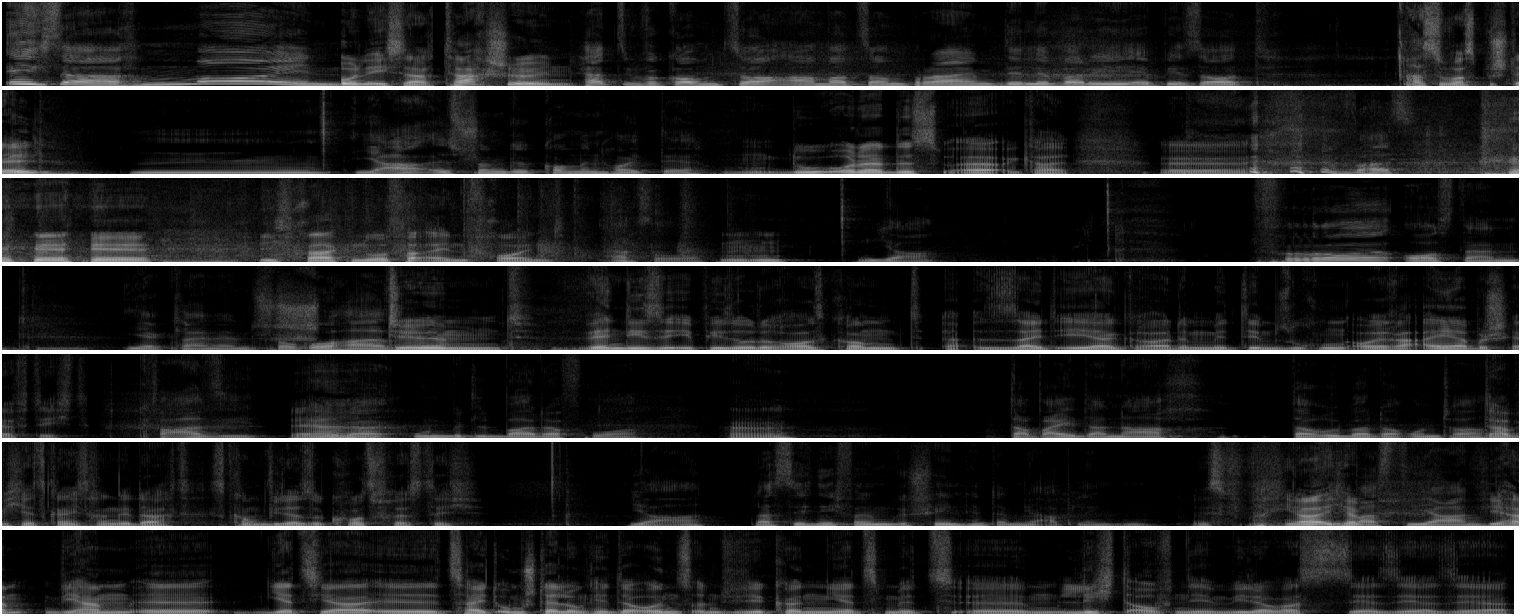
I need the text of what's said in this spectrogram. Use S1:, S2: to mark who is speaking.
S1: Ich sag Moin!
S2: Und ich sag Tag schön.
S1: Herzlich willkommen zur Amazon Prime Delivery Episode.
S2: Hast du was bestellt?
S1: Ja, ist schon gekommen heute.
S2: Du oder das? Äh, egal. Äh,
S1: Was?
S2: ich frage nur für einen Freund.
S1: Ach so.
S2: Mhm.
S1: Ja. Frohe Ostern, ihr kleinen Schokohasen.
S2: Stimmt. Wenn diese Episode rauskommt, seid ihr ja gerade mit dem Suchen eurer Eier beschäftigt.
S1: Quasi.
S2: Ja.
S1: Oder unmittelbar davor.
S2: Ja,
S1: Dabei, danach, darüber, darunter.
S2: da habe ich jetzt gar nicht dran gedacht. Es kommt wieder so kurzfristig.
S1: Ja. Lass dich nicht von dem Geschehen hinter mir ablenken.
S2: Es, ja, ich habe.
S1: Sebastian.
S2: Wir haben, wir haben äh, jetzt ja äh, Zeitumstellung hinter uns und wir können jetzt mit ähm, Licht aufnehmen wieder, was sehr, sehr, sehr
